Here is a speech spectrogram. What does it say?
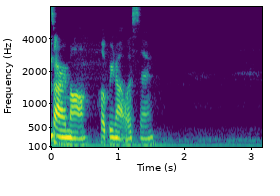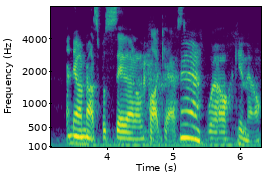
Sorry, Mom. Hope you're not listening. I know I'm not supposed to say that on a podcast. Eh, well, you know,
